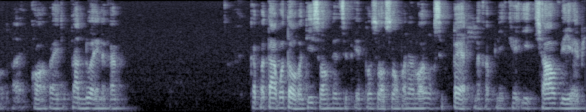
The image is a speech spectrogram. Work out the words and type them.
ขอไปขอไปทุกท่านด้วยนะครับกับมาตามกันต่อวันที่ 2 เดือน 11พศ2568 นะครับนี่แค่อีกเช้า VIP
